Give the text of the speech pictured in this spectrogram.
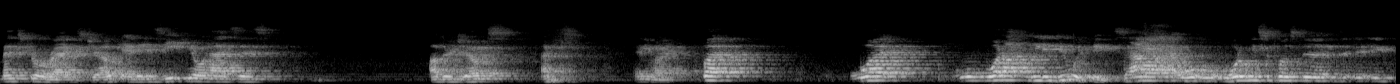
menstrual rags joke, and Ezekiel has his other jokes. anyway, but what what ought we to do with these? How, what are we supposed to,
